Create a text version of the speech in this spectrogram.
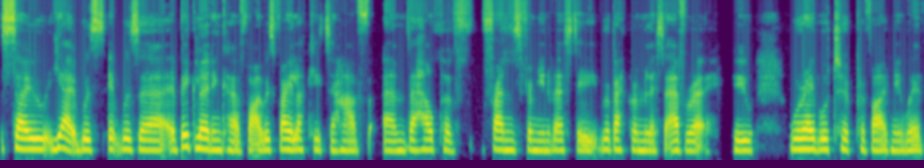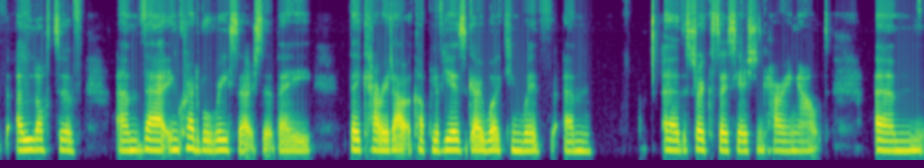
so yeah it was it was a, a, big learning curve but i was very lucky to have um, the help of friends from university rebecca and melissa everett who were able to provide me with a lot of um, their incredible research that they they carried out a couple of years ago working with um, uh, the stroke association carrying out um,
